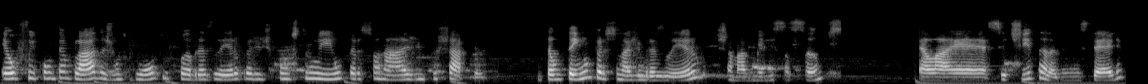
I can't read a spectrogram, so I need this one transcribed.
eu fui contemplada junto com outro fã brasileiro para a gente construir um personagem para o chapters. Então tem um personagem brasileiro chamado Melissa Santos, ela é cetita, ela é do Ministério.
